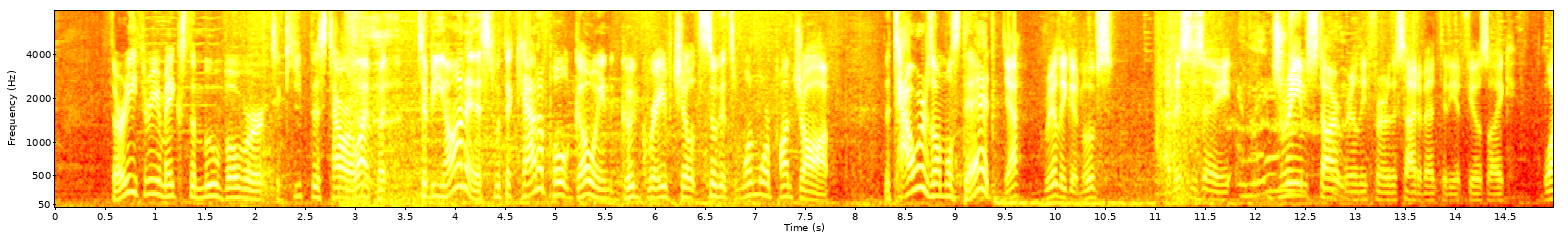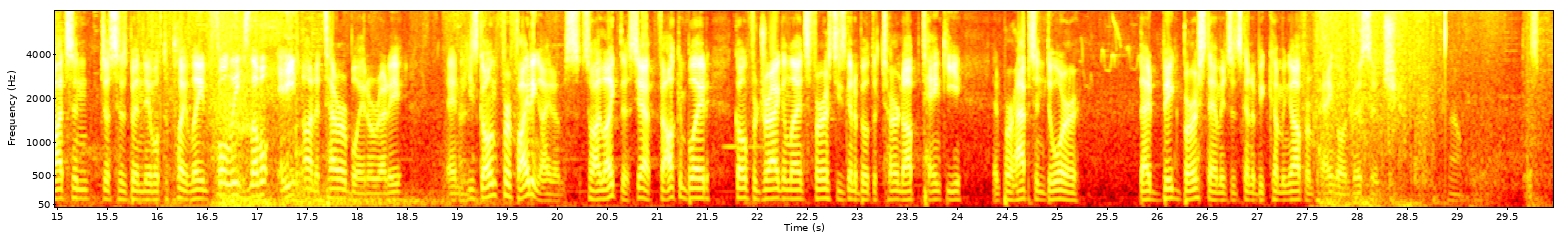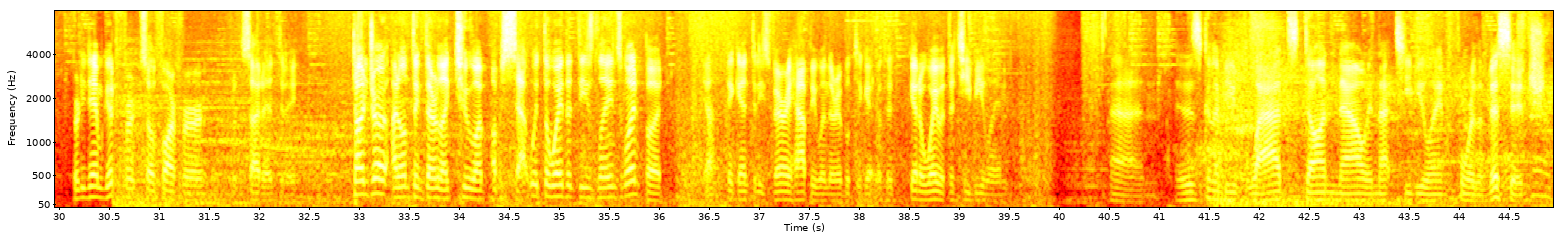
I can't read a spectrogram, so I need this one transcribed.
33 makes the move over to keep this tower alive. But to be honest, with the catapult going, good grave chill, it still gets one more punch off. The tower is almost dead. Yeah, really good moves. Uh, this is a dream start, really, for the side of Entity, it feels like. Watson just has been able to play lane fully. He's level 8 on a Terrorblade already, and he's going for fighting items. So I like this. Yeah, Falcon Blade going for Dragonlance first. He's going to be able to turn up tanky and perhaps endure that big burst damage that's going to be coming out from Pango and Visage. Oh. It's pretty damn good for so far for, for the side of Entity. Tundra, I don't think they're like too upset with the way that these lanes went, but yeah, I think Entity's very happy when they're able to get with it, get away with the TB lane. And it is going to be Vlad's done now in that TB lane for the Visage.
